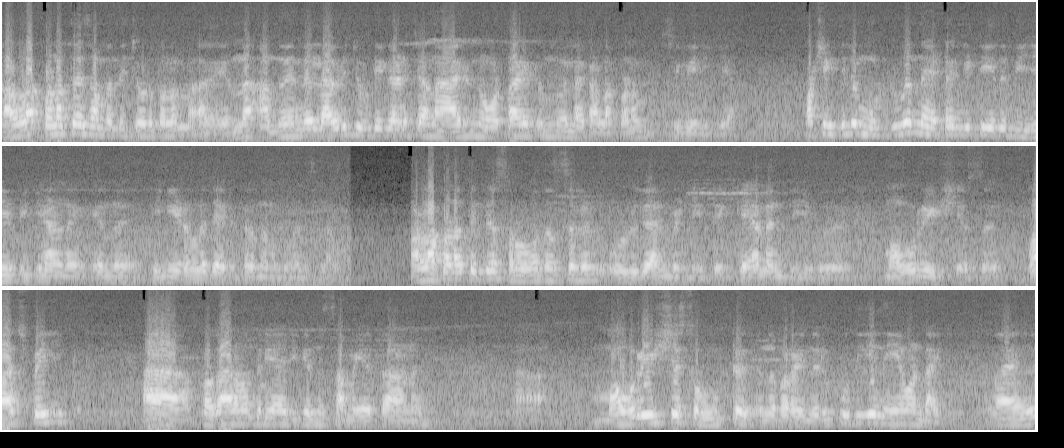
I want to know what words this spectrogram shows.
കള്ളപ്പണത്തെ സംബന്ധിച്ചിടത്തോളം എന്ന് അന്ന് തന്നെ എല്ലാവരും ചൂണ്ടിക്കാണിച്ചാണ് ആരും നോട്ടായിട്ടൊന്നുമല്ല കള്ളപ്പണം സ്വീകരിക്കുക. പക്ഷെ ഇതിന് മുഴുവൻ നേട്ടം കിട്ടിയത് ബി ജെ പിക്കാണ് എന്ന് പിന്നീടുള്ള ചരിത്രം നമുക്ക് മനസ്സിലാവും. കള്ളപ്പണത്തിന്റെ സ്രോതസ്സുകൾ ഒഴുകാൻ വേണ്ടിയിട്ട് കേമൻ ദ്വീപ് മൗറീഷ്യസ് വാജ്പേയി പ്രധാനമന്ത്രിയായിരിക്കുന്ന സമയത്താണ് മൗറീഷ്യസ് റൂട്ട് എന്ന് പറയുന്ന ഒരു പുതിയ നിയമം ഉണ്ടാക്കി അതായത്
